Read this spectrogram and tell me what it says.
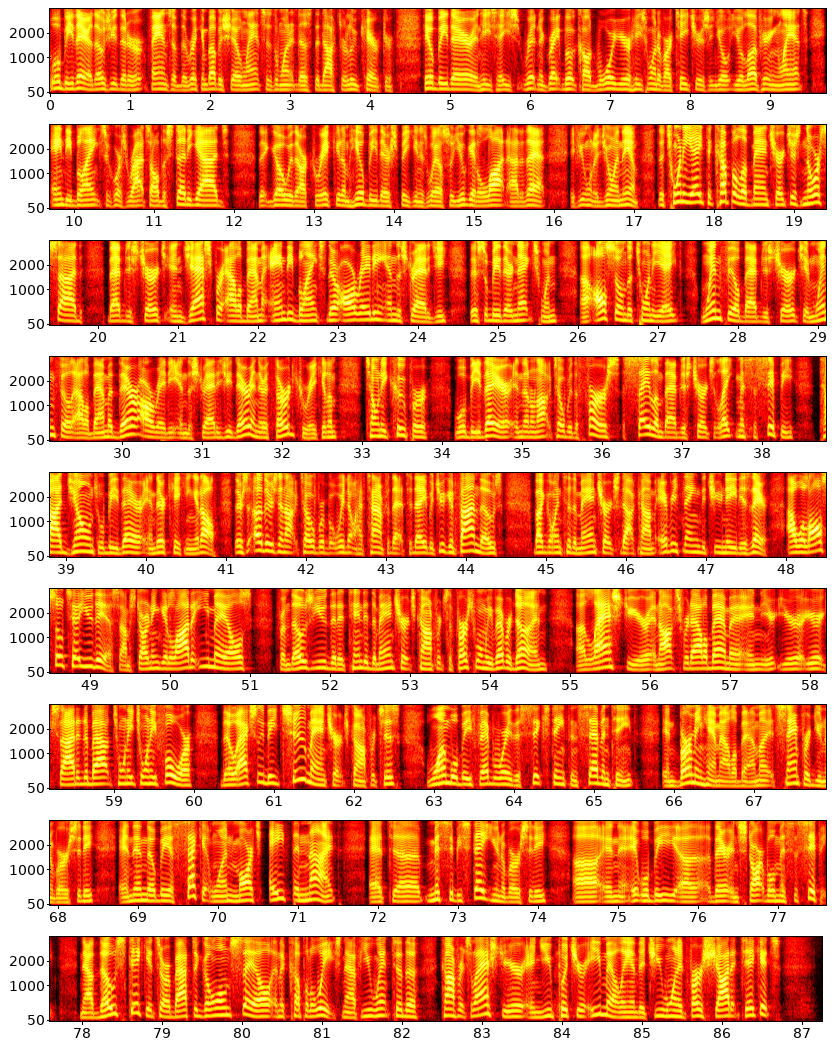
will be there. Those of you that are fans of the Rick and Bubba show, Lance is the one that does the Dr. Luke character. He'll be there, and he's he's written a great book called Warrior. He's one of our teachers, and you'll you'll love hearing Lance. Andy Blanks, of course, writes all the study guides that go with our curriculum. He'll be there speaking as well, so you'll get a lot out of that if you want to join them. The 28th, a couple of man churches, Northside Baptist Church in Jasper, Alabama. Andy Blanks, they're already in the strategy. This will be their next one. Uh, also on the 28th, Winfield Baptist Church in Winfield, Alabama they're already in the strategy. They're in their third curriculum. Tony Cooper will be there. And then on October the 1st, Salem Baptist Church, Lake Mississippi, Todd Jones will be there and they're kicking it off. There's others in October, but we don't have time for that today. But you can find those by going to themanchurch.com. Everything that you need is there. I will also tell you this I'm starting to get a lot of emails from those of you that attended the Man Church Conference, the first one we've ever done uh, last year in Oxford, Alabama, and you're, you're, you're excited about 2024. There'll actually be two Man Church conferences. One will be February the 16th and 17th in Birmingham, Alabama at Samford University. And then there'll be a second one March 8th and 9th at uh, Mississippi State University, uh, and it will be uh, there in Starkville, Mississippi. Now, those tickets are about to go on sale in a couple of weeks. Now, if you went to the conference last year and you put your email in that you wanted first shot at tickets,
